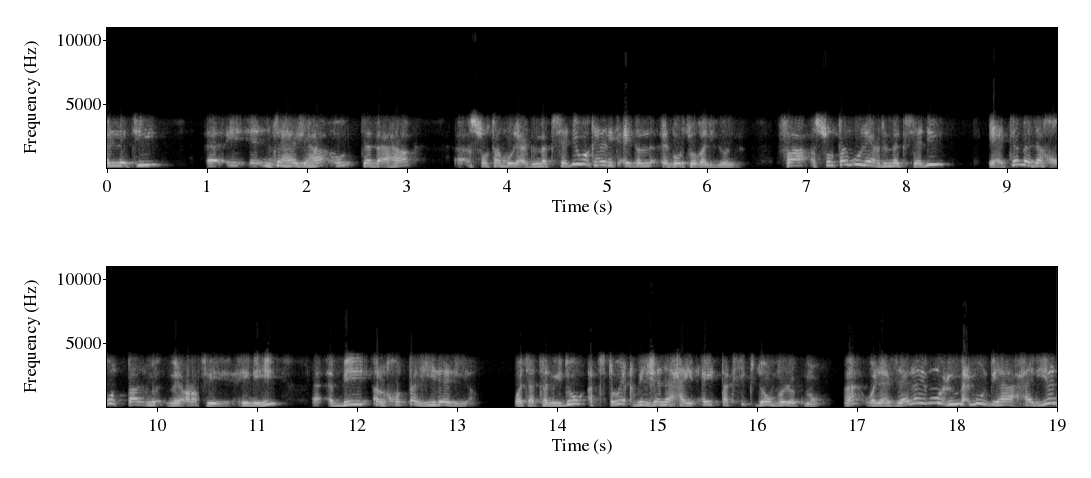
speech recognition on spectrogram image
التي آه، انتهجها أو اتبعها آه، السلطان مولاي عبد الملك السعدي وكذلك أيضا البرتغاليون. فالسلطان مولاي عبد الملك السعدي اعتمد خطة ما يعرف في حينه بالخطة الهلالية. وتعتمد التطويق بالجناحين أي tactique d'enveloppement ولا زال معمول بها حاليا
